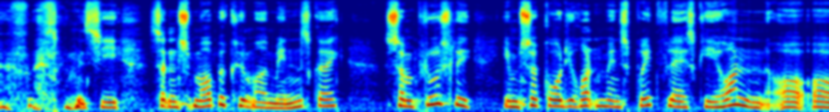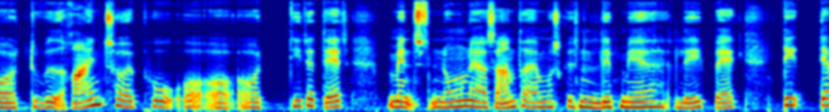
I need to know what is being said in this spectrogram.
hvad skal man sige, sådan småbekymrede mennesker, ikke? som pludselig, jamen så går de rundt med en spritflaske i hånden, og, og du ved, regntøj på, og, og, og dit og dat, mens nogle af os andre er måske sådan lidt mere laid back. Det, der,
